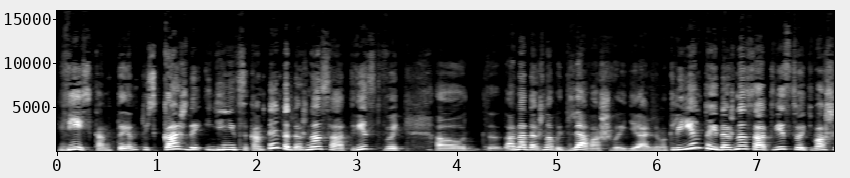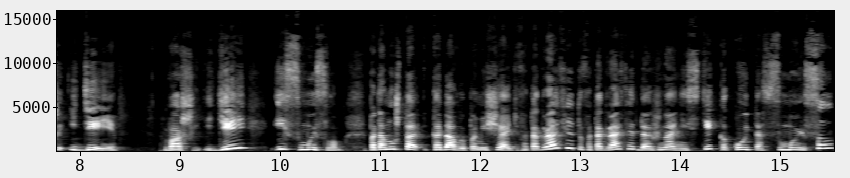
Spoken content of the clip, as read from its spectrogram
весь контент, то есть каждая единица контента должна соответствовать, а, она должна быть для вашего идеального клиента и должна соответствовать вашей идее вашей идеей и смыслом. Потому что, когда вы помещаете фотографию, то фотография должна нести какой-то смысл,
